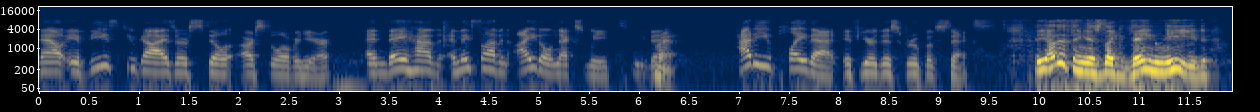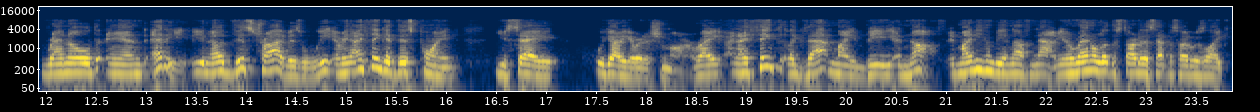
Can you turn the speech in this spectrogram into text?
now if these two guys are still are still over here and they have and they still have an idol next week, Steven. Right. How do you play that if you're this group of six? The other thing is like they need Reynold and Eddie. You know, this tribe is weak. I mean, I think at this point you say we got to get rid of Shamar, right? And I think like that might be enough. It might even be enough now. You know, Reynold at the start of this episode was like,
